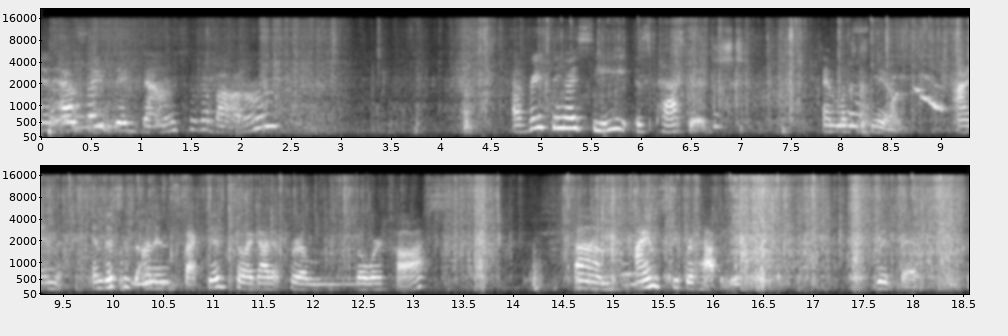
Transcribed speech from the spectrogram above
And as I dig down to the bottom, everything I see is packaged and looks new. I'm, and this is uninspected, so I got it for a lower cost. Um, I'm super happy with this.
